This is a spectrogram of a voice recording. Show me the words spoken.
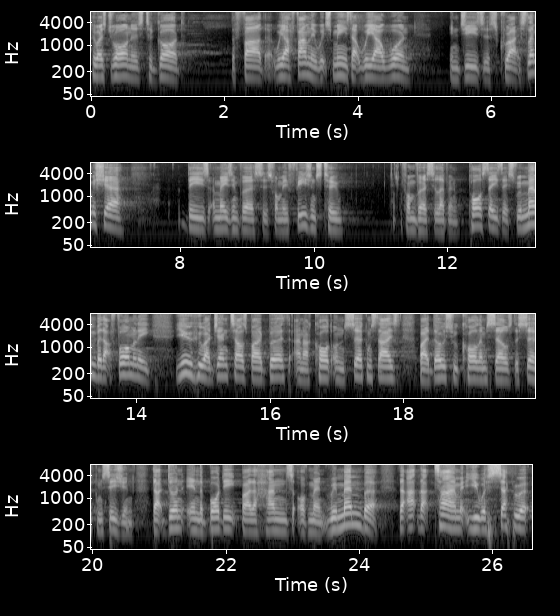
who has drawn us to God the Father. We are family, which means that we are one in Jesus Christ. Let me share these amazing verses from Ephesians 2, from verse 11. Paul says this Remember that formerly you who are Gentiles by birth and are called uncircumcised by those who call themselves the circumcision, that done in the body by the hands of men. Remember that at that time you were separate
